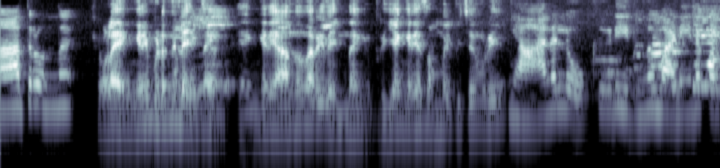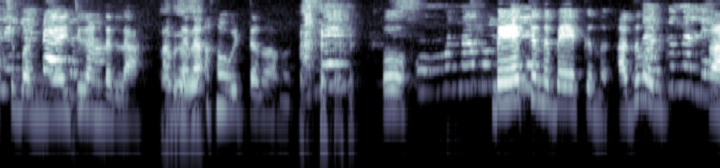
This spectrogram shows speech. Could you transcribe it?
മാത്രം ഒന്ന് ചോളെ എങ്ങനെയും വിടുന്നില്ല. ഇന്ന് എങ്ങനെയാണെന്ന് അറിയില്ല. ഇന്ന് പ്രിയ എങ്ങനെയാ സമ്മതിപ്പിച്ചത് മുടി ഞാനല്ലോ കീടി ഇരുന്ന് മണീനെ കുറച്ച് ഭംഗിയായിട്ട് കണ്ടല്ല. അങ്ങനെ വിട്ടതാണ്. ഓ ബേക്കുന്ന് ബേക്കുന്ന് അത് വെറുതെ ആ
